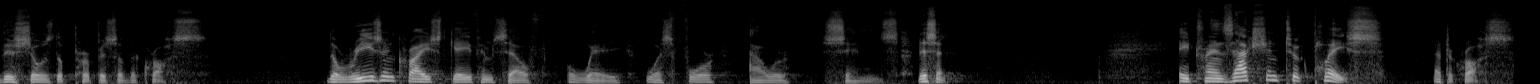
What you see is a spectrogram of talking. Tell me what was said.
This shows the purpose of the cross. The reason Christ gave himself away was for our sins. Listen, a transaction took place at the cross.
